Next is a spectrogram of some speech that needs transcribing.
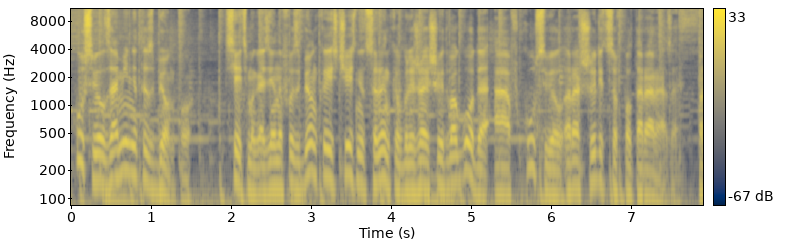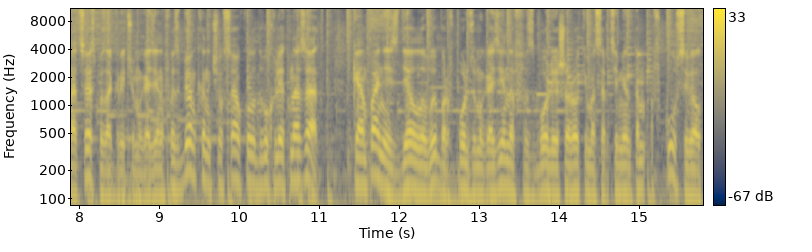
Вкусвилл заменит избенку. Сеть магазинов «Избенка» исчезнет с рынка в ближайшие два года, а «Вкусвилл» расширится в полтора раза. Процесс по закрытию магазинов «Избенка» начался около двух лет назад. Компания сделала выбор в пользу магазинов с более широким ассортиментом «Вкусвилл»,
